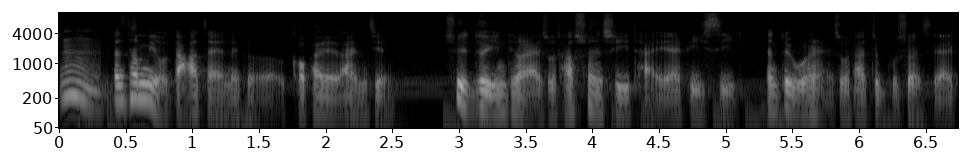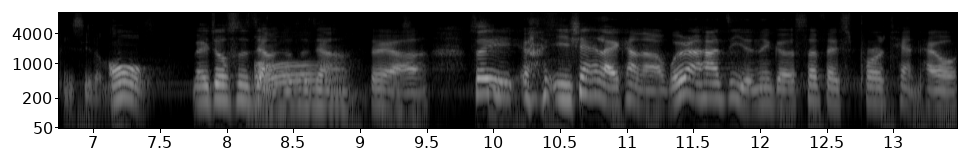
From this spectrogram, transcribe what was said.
嗯，但是它没有搭载那个 Copilot 的按键，所以对英特尔来说，它算是一台 AI PC，但对微软来说，它就不算是 AI PC 了嘛。哦，那就是这样，就是这哦样，对啊。所以以现在来看啊，微软它自己的那个 Surface Pro 10还有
